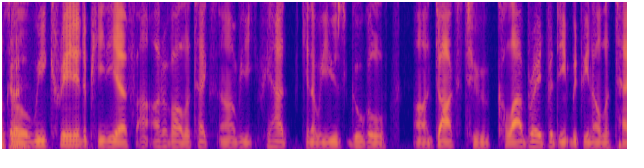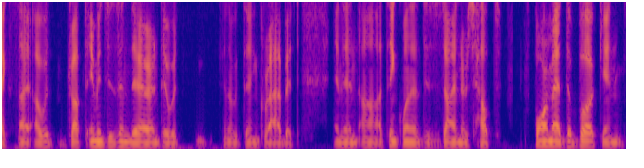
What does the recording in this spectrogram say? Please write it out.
Okay. So we created a PDF out of all the text. Uh, we we had you know we used Google uh, Docs to collaborate with the, between all the text. I, I would drop the images in there, and they would you know then grab it. And then uh, I think one of the designers helped format the book and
